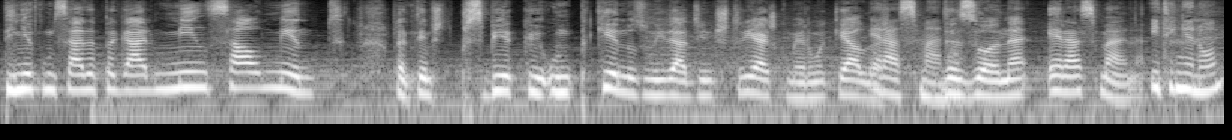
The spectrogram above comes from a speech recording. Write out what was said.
tinha começado a pagar mensalmente. Portanto, temos de perceber que um, pequenas unidades industriais, como eram aquelas da zona, era a semana. E tinha nome?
